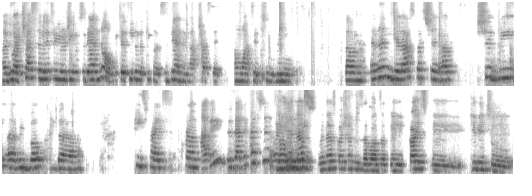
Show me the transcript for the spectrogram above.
uh, do I trust the military regime of Sudan? No, because even the people of Sudan did not trust it and wanted to remove it. Um, and then your last question of should we uh, revoke the peace prize from Abiy? Is that the question? Or no, the next, the next question is about uh, the prize uh, given to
